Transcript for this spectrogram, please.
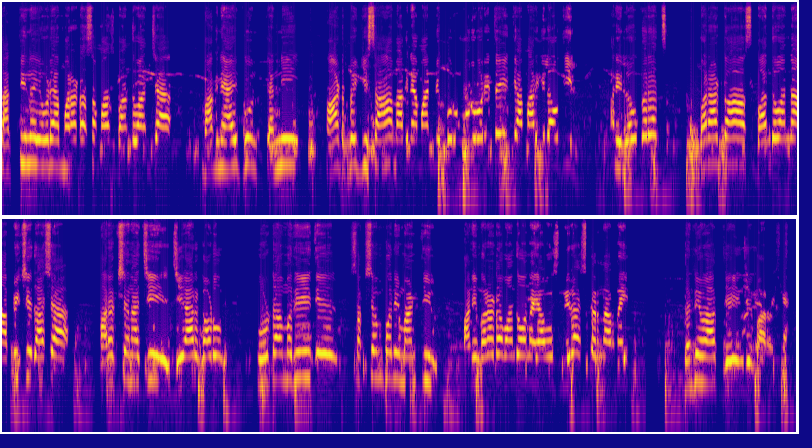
ताकदीनं एवढ्या मराठा समाज बांधवांच्या मागण्या ऐकून त्यांनी आठपैकी सहा मागण्या मान्य करून उर्वरितही त्या मार्गी लावतील. आणि लवकरच मराठा बांधवांना अपेक्षित अशा आरक्षणाची जी आर काढून कोर्टामध्ये ते सक्षमपणे मांडतील आणि मराठा बांधवांना यावेळेस निराश करणार नाही. धन्यवाद. जय हिंद जय महाराष्ट्र.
